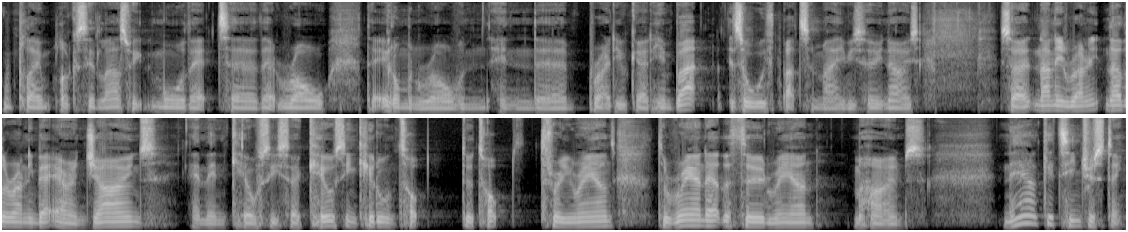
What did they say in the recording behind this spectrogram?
will play, like I said last week, more that uh, that role, the Edelman role, and, and uh, Brady will go to him. But it's all with buts and maybes, who knows. So another running, back, Aaron Jones, and then Kelce. So Kelce and Kittle in top the top three rounds. To round out the third round, Mahomes. Now it gets interesting.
